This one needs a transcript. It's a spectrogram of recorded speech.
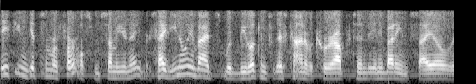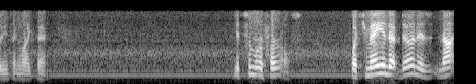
See if you can get some referrals from some of your neighbors. Hey, do you know anybody that would be looking for this kind of a career opportunity? Anybody in sales, anything like that? Get some referrals. What you may end up doing is not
